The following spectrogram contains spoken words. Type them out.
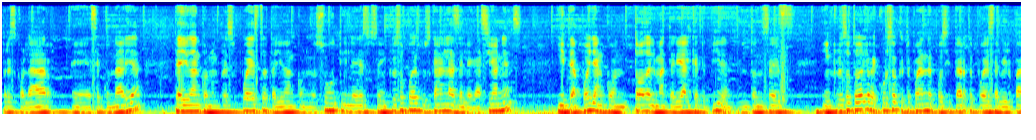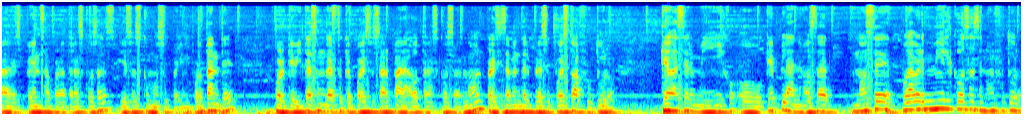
Preescolar, eh, secundaria. Te ayudan con un presupuesto, te ayudan con los útiles, o sea, incluso puedes buscar en las delegaciones y te apoyan con todo el material que te piden. Entonces, incluso todo el recurso que te pueden depositar te puede servir para despensa o para otras cosas y eso es como súper importante porque evitas un gasto que puedes usar para otras cosas, ¿no? Precisamente el presupuesto a futuro. ¿Qué va a hacer mi hijo? ¿O qué plan? O sea, no sé, puede haber mil cosas en un futuro.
